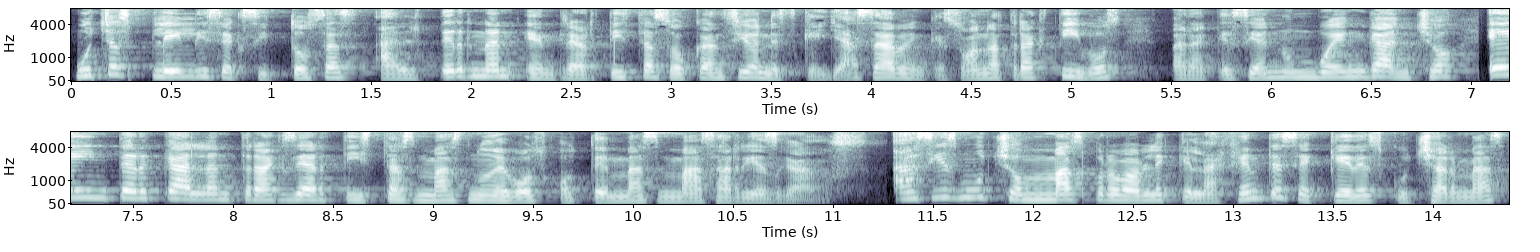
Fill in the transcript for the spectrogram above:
Muchas playlists exitosas alternan entre artistas o canciones que ya saben que son atractivos para que sean un buen gancho e intercalan tracks de artistas más nuevos o temas más arriesgados. Así es mucho más probable que la gente se quede a escuchar más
